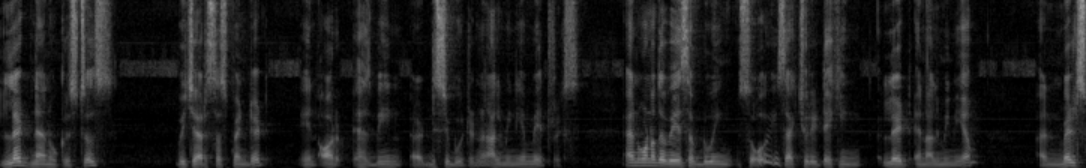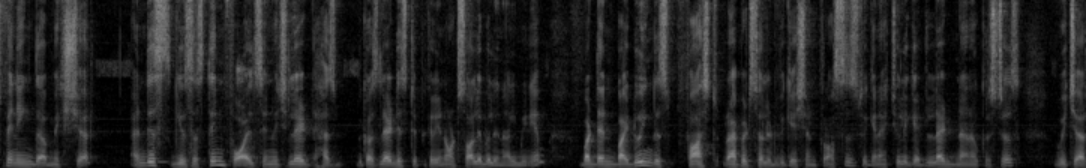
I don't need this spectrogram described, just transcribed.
lead nanocrystals which are suspended in or has been uh, distributed in aluminum matrix. And one of the ways of doing so is actually taking lead and aluminum and melt spinning the mixture and this gives us thin foils in which lead has because lead is typically not soluble in aluminum, but then by doing this fast rapid solidification process we can actually get lead nanocrystals which are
